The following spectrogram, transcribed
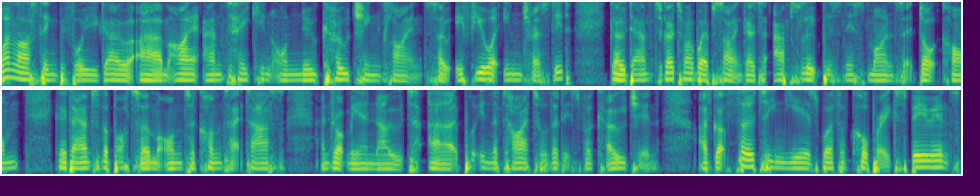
One last thing before you go, um, I am taking on new coaching clients. So if you are interested, go down to go to my website and go to absolutebusinessmindset.com. Go down to the bottom onto contact us and drop me a note. Uh, put in the title that it's for coaching. I've got 13 years worth of corporate experience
